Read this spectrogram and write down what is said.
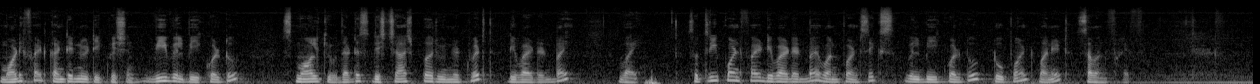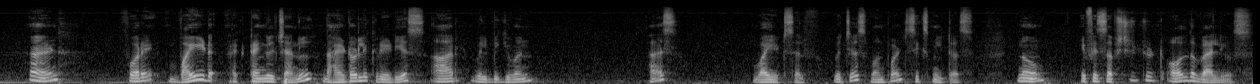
modified continuity equation v will be equal to small q that is discharge per unit width divided by y. So 3.5 divided by 1.6 will be equal to 2.1875 and for a wide rectangle channel the hydraulic radius r will be given as y itself which is 1.6 meters. Now if we substitute all the values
